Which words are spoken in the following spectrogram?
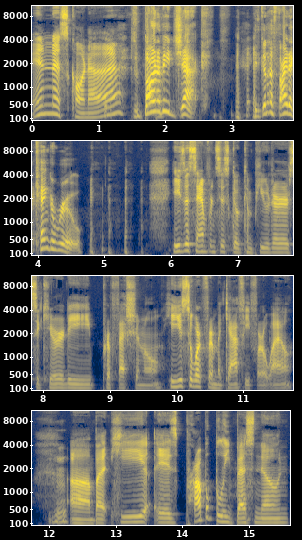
In this corner, It's Barnaby Jack. He's gonna fight a kangaroo. He's a San Francisco computer security professional. He used to work for McAfee for a while, Mhm. um, but he is probably best known.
